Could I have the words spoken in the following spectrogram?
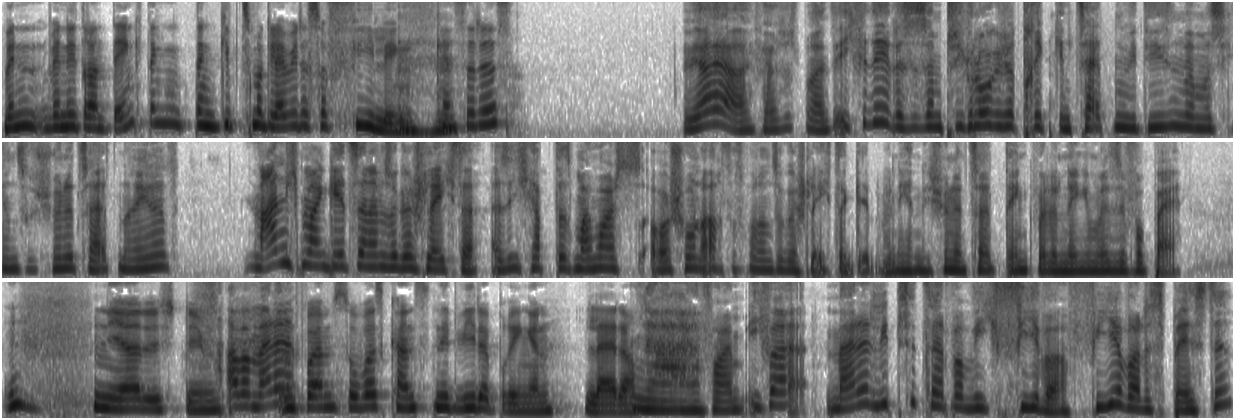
wenn, wenn ich dran denke, dann, dann gibt es mir gleich wieder so ein Feeling. Mhm. Kennst du das? Ja, ja, ich weiß, was du meinst. Ich finde, das ist ein psychologischer Trick in Zeiten wie diesen, wenn man sich an so schöne Zeiten erinnert manchmal geht es einem sogar schlechter. Also ich habe das manchmal aber schon auch, dass man dann sogar schlechter geht, wenn ich an die schöne Zeit denke, weil dann denke ich mir, sie vorbei. Ja, das stimmt. Aber meine, Und vor allem sowas kannst du nicht wiederbringen, leider. Ja, vor allem, ich war, meine liebste Zeit war, wie ich vier war. Vier war das Beste.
